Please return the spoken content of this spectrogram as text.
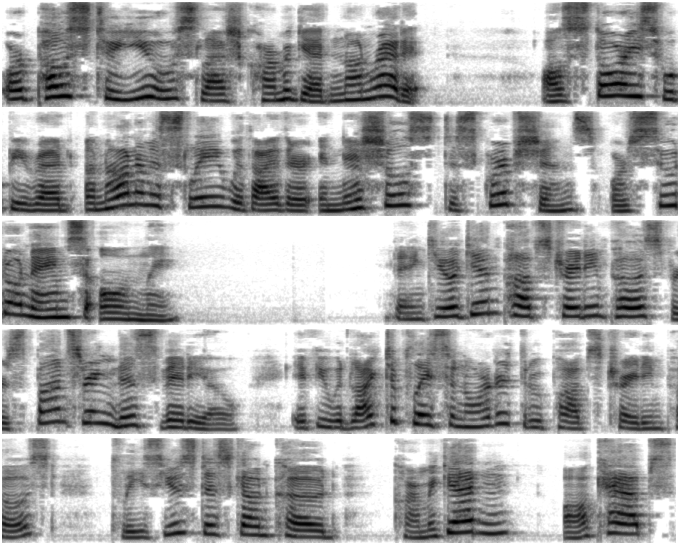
or post to you slash karmagetin on Reddit. All stories will be read anonymously with either initials, descriptions, or pseudonyms only. Thank you again, Pops Trading Post, for sponsoring this video. If you would like to place an order through Pops Trading Post, please use discount code Karmagetin, all caps,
